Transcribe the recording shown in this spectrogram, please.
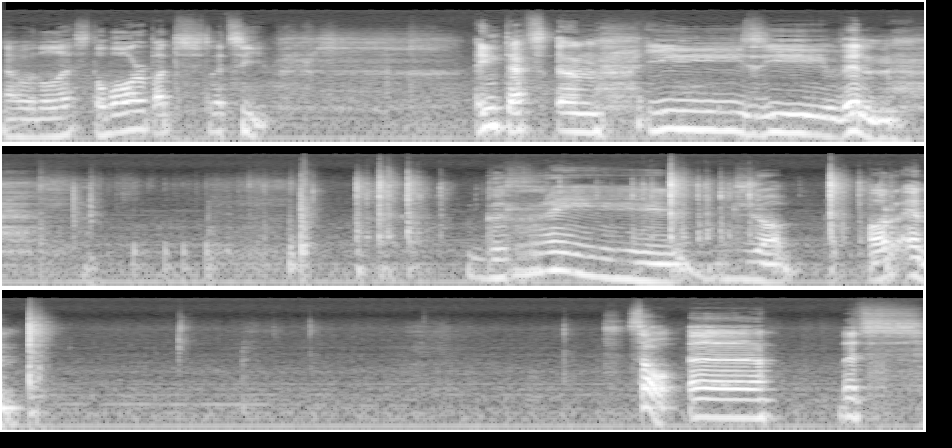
nevertheless the war. But let's see. I think that's an easy win. Great job. RM. So, uh, let's...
